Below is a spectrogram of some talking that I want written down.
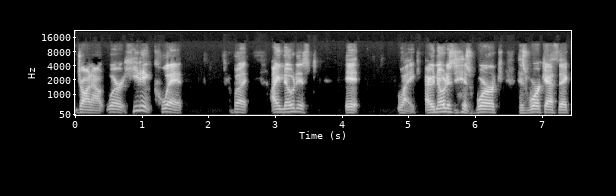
drawn out where he didn't quit, but I noticed it like I noticed his work, his work ethic.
